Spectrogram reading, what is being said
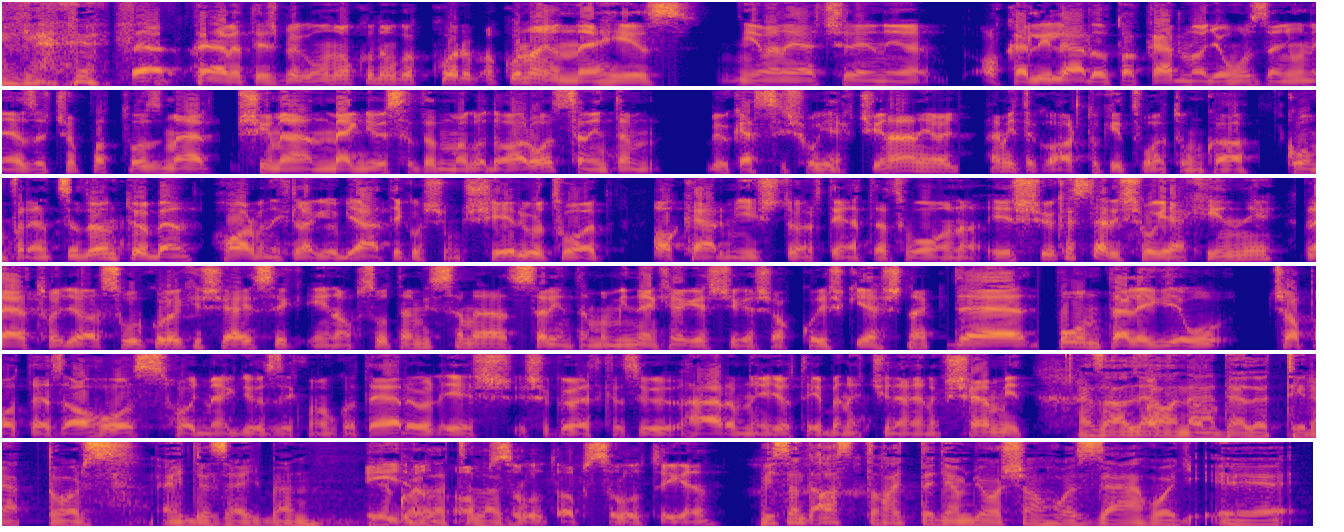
igen. felvetésbe gondolkodunk, akkor, akkor nagyon nehéz nyilván elcserélni akár Lilárdot, akár nagyon hozzányúlni ez a csapathoz, mert simán meggyőzheted magad arról, szerintem ők ezt is fogják csinálni, hogy hát mit akartok, itt voltunk a konferencia döntőben, harmadik legjobb játékosunk sérült volt, akár mi is történhetett volna, és ők ezt el is fogják hinni, lehet, hogy a szurkolók is elhiszik, én abszolút nem hiszem el, szerintem ha mindenki egészséges, akkor is kiesnek, de pont elég jó csapat ez ahhoz, hogy meggyőzzék magukat erről, és, és a következő 3-4-5 évben ne csináljanak semmit. Ez a Leonard Aztán... előtti Raptors egy az egyben. Így van, abszolút, abszolút, igen. Viszont azt hagyd tegyem gyorsan hozzá, hogy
